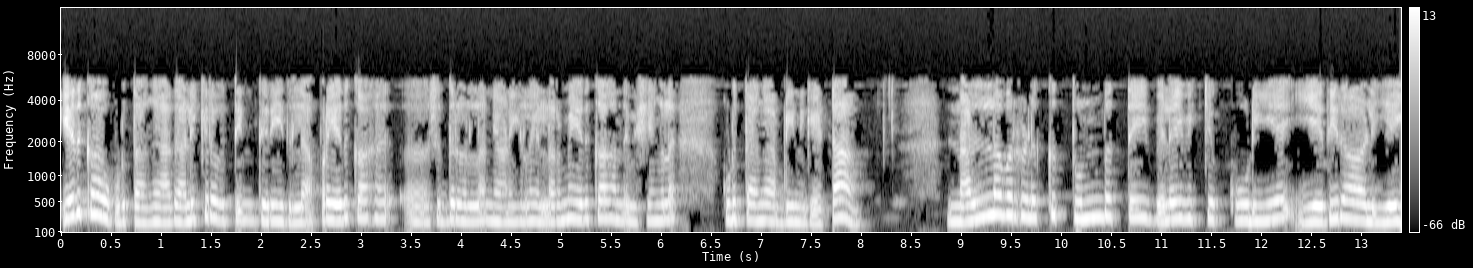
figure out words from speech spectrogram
எதுக்காக கொடுத்தாங்க? அது அழிக்கிற வித்தைன்னு தெரியுதுல்ல. அப்புறம் எதுக்காக சித்தர்கள்லாம் ஞானிகள்லாம் எல்லாருமே எதுக்காக அந்த விஷயங்களை கொடுத்தாங்க அப்படின்னு கேட்டால் நல்லவர்களுக்கு துன்பத்தை விளைவிக்கக்கூடிய எதிராளியை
